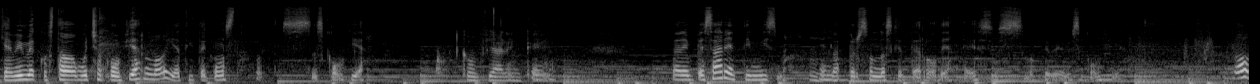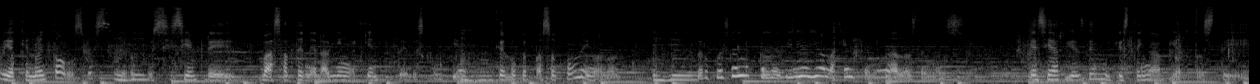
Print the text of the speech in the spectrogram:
Que a mí me costaba mucho confiar, ¿no? Y a ti te consta. Entonces es confiar. confiar en que... en, Para empezar en ti misma, en las personas que te rodean. Eso es lo que debes confiar. Obvio que no en todos, ¿ves? Pero pues sí, siempre vas a tener a alguien a quien te debes confiar, que es lo que pasó conmigo, ¿no? Pero pues es lo que le diría yo a la gente, ¿no? A los demás, que se arriesguen y que estén abiertos de,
